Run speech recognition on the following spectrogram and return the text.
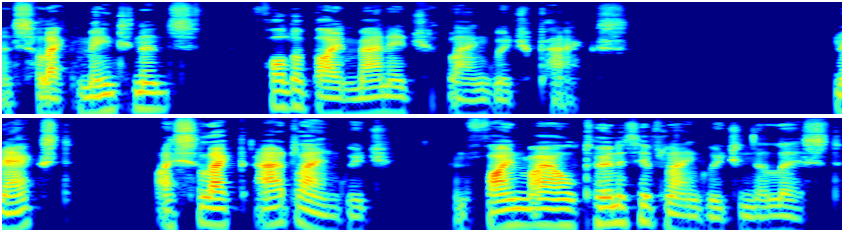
and select Maintenance, followed by Manage Language Packs. Next, I select Add Language and find my alternative language in the list.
